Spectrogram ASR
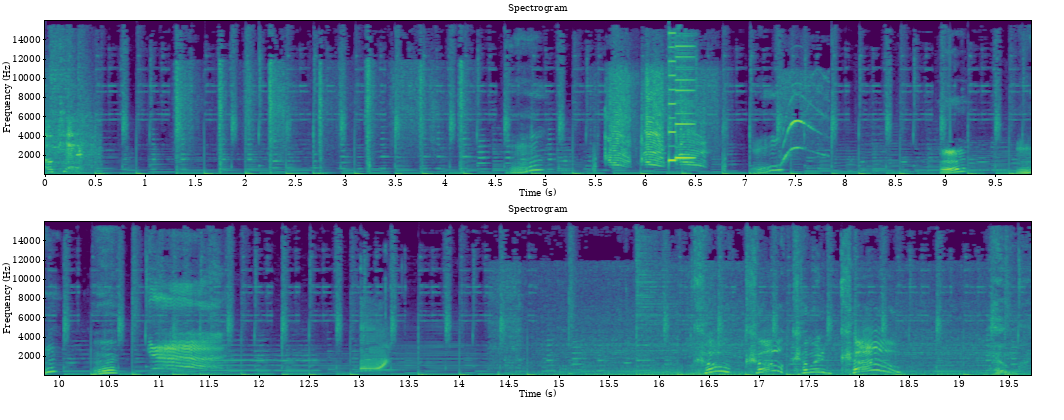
Okay. Hmm? Hmm? Huh? Hmm? Huh? Yes! Go, go, come and go! Oh my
